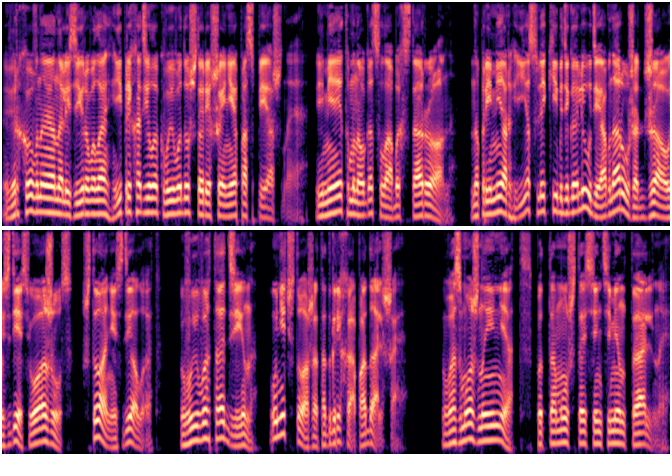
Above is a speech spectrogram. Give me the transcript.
Верховная анализировала и приходила к выводу, что решение поспешное, имеет много слабых сторон. Например, если Кибдига-люди обнаружат Джао здесь, у Ажус, что они сделают? Вывод один – уничтожат от греха подальше. Возможно и нет, потому что сентиментальны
